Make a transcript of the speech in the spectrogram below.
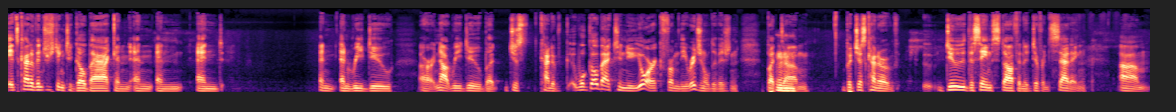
it's kind of interesting to go back and and and and and and redo or not redo, but just kind of we'll go back to New York from the original division, but um, but just kind of do the same stuff in a different setting. Um,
